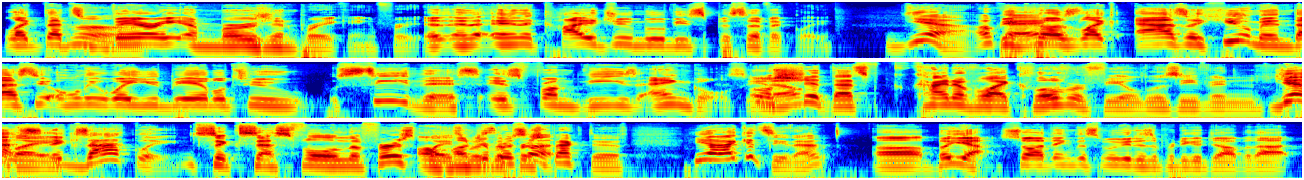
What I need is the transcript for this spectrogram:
Like that's Huh. very immersion breaking for in, in a kaiju movie specifically. Yeah. Okay. Because like as a human, that's the only way you'd be able to see this is from these angles, you well, know? Oh, shit. That's kind of why Cloverfield was even Yes, like, exactly. successful in the first place. Was the 100%. perspective? Yeah, I can see that. Uh, but yeah, so I think this movie does a pretty good job of that.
